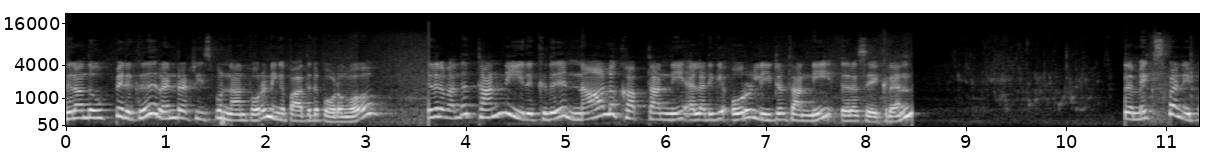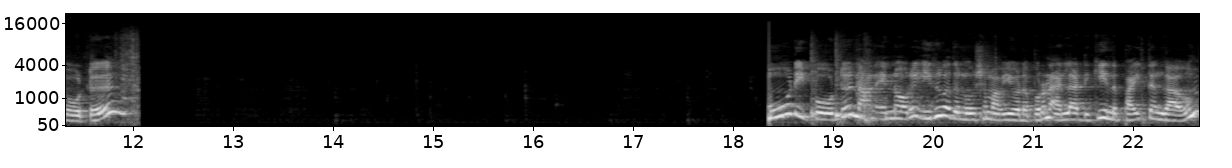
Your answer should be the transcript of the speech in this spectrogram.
இதில் வந்து உப்பு இருக்குது. ரெண்டரை டீஸ்பூன் நான் போடுறேன். நீங்கள் பார்த்துட்டு போடுங்க. இதில் வந்து தண்ணி இருக்குது. நாலு கப் தண்ணி எல்லாடிக்கு ஒரு லிட்டர் தண்ணி இதில் சேர்க்குறேன். இதை மிக்ஸ் பண்ணி போட்டு மூடி போட்டு நான் இன்னொரு இருபது நிமிஷம் அவியோட போகிறேன் எல்லாட்டிக்கு இந்த பைத்தங்காவும்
